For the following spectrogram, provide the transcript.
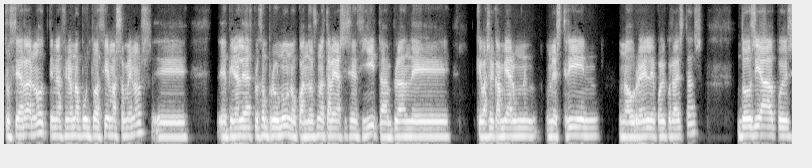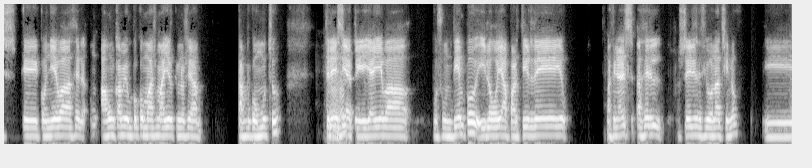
trocearla, ¿no? Tiene al final una puntuación más o menos. Eh, al final le das, por ejemplo, un 1 cuando es una tarea así sencillita, en plan de que vas a cambiar un, un string, una URL, cualquier cosa de estas. Dos ya, pues, que conlleva hacer algún cambio un poco más mayor que no sea tampoco mucho. Tres ya que ya lleva pues un tiempo y luego ya a partir de, al final es hacer series de Fibonacci, ¿no? Y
